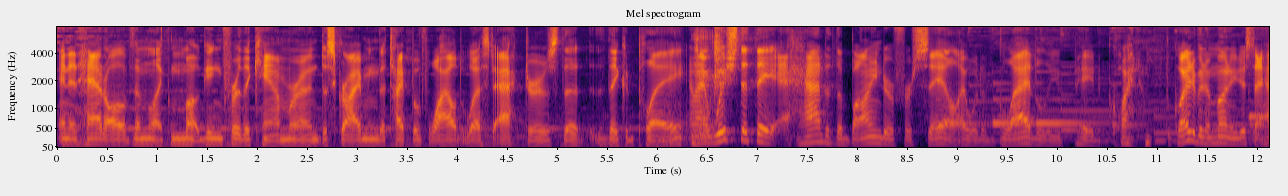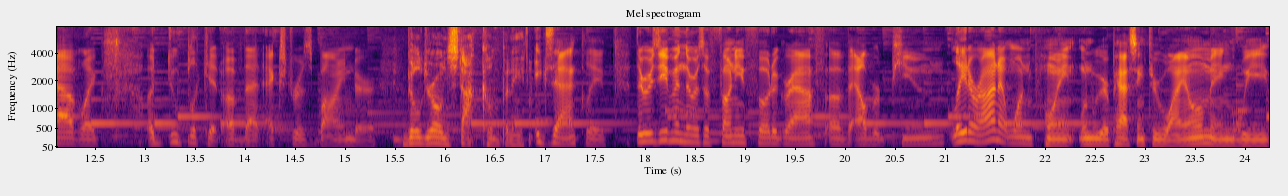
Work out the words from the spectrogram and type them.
and it had all of them like mugging for the camera and describing the type of Wild West actors that they could play. And I wish that they had the binder for sale. I would have gladly paid quite quite a bit of money just to have like a duplicate of that extras binder. Build your own stock company. Exactly. There was even there was a funny photograph of Albert Pune. Later on at one point when we were passing through Wyoming, we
